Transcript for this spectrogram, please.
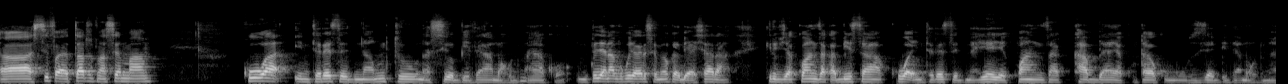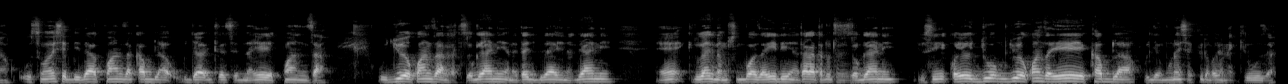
Uh, sifa ya tatu tunasema kuwa interested na mtu na sio bidhaa ama huduma yako. Mteja anavyokuja katika sehemu yako ya biashara kitu cha kwanza kabisa kuwa interested na yeye kwanza kabla ya kutaka kumuuzia bidhaa ama huduma yako. Usimwonyeshe bidhaa kwanza kabla interested na yeye kwanza ujue kwanza ana tatizo gani anahitaji bidhaa aina gani eh, kitu gani kinamsumbua zaidi anataka tatu tatizo gani you kwa hiyo jua mjue kwanza yeye kabla hujamuonesha kitu ambacho anakiuza.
